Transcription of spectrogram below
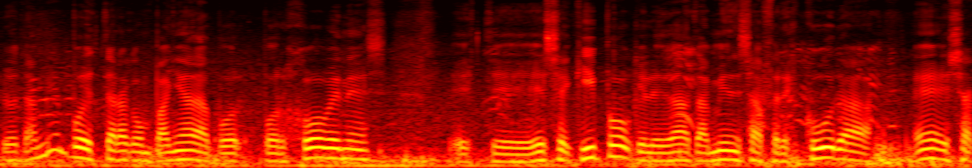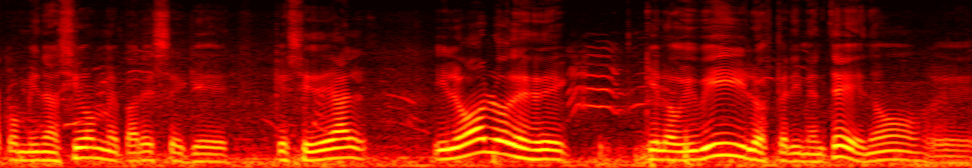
pero también puede estar acompañada por, jóvenes, este, ese equipo que le da también esa frescura, eh, esa combinación me parece que es ideal. Y lo hablo desde que lo viví y lo experimenté, ¿no? Eh,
